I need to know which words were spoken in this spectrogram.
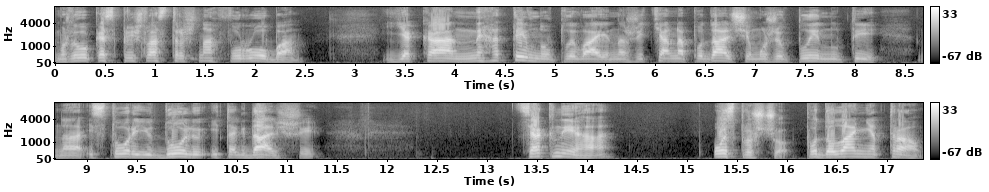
Можливо, якась прийшла страшна хвороба яка негативно впливає на життя на подальше, може вплинути на історію, долю і так далі. Ця книга ось про що: подолання травм.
